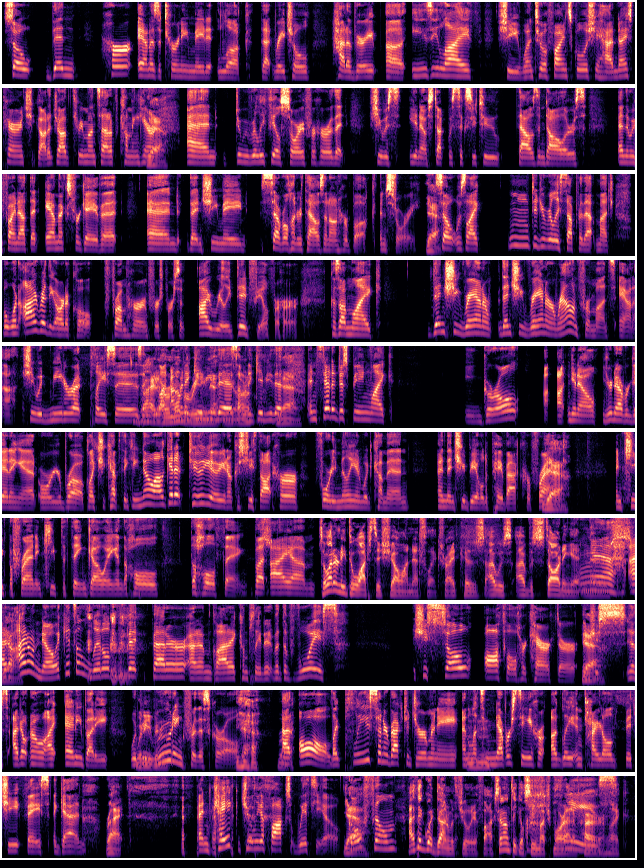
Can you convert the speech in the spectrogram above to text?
so then her anna's attorney made it look that rachel had a very uh, easy life she went to a fine school she had nice parents she got a job three months out of coming here Yeah. and do we really feel sorry for her that she was you know stuck with $62000 and then we find out that amex forgave it and then she made several hundred thousand on her book and story. Yeah. So it was like, mm, did you really suffer that much? But when I read the article from her in first person, I really did feel for her because I'm like, then she ran her, then she ran her around for months. Anna, she would meet her at places and Right, be like, "I'm going to give you that in the this. I'm going to give you this." Yeah. Instead of just being like, girl, uh, you know, you're never getting it or you're broke. Like she kept thinking, no, I'll get it to you, you know, because she thought her 40 million would come in and then she'd be able to pay back her friend Yeah. and keep a friend and keep the thing going and the whole the whole thing. But I um So I don't need to watch this show on Netflix, right? Because I was I was starting it. And yeah, I don't. I don't know. It gets a little bit better and I'm glad I completed it, but the voice she's so awful her character and Yeah. she's just I don't know I, anybody would, Would be even- rooting for this girl. Yeah. Right. At all. Like, please send her back to Germany and let's Mm-hmm. never see her ugly, entitled, bitchy face again. right. And take Julia Fox with you. Yeah. Go film. I think we're done with Julia Fox. I don't think you'll see much more out of her. Like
